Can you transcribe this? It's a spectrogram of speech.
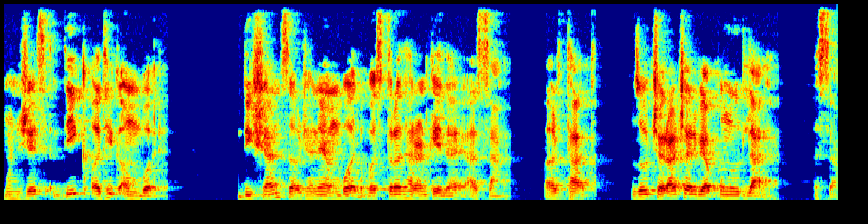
म्हणजेच दिक अधिक अंबर. दिशांचं ज्याने अंबर वस्त्र धारण केलं आहे असा अर्थात जो चराचर व्यापून उरला आहे असा.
